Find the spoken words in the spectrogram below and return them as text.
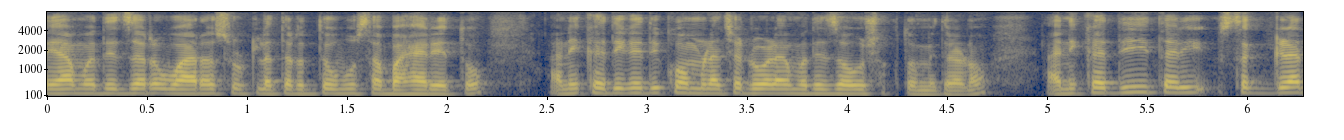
यामध्ये जर वारं सुटलं तर तो भुसा बाहेर येतो आणि कधी कधी कोंबड्याच्या डोळ्यामध्ये जाऊ शकतो मित्रांनो. आणि कधीतरी सगळ्यात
